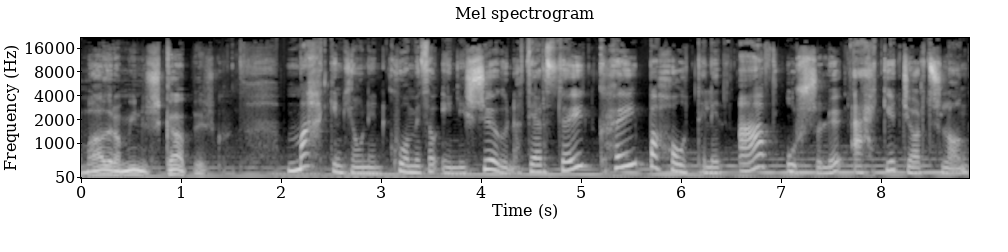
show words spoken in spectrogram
maður á mínu skapi, sko. Makkinhjónin komið þá inn í söguna þegar þau kaupa hótelið af Úrsulu, ekki George Long,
